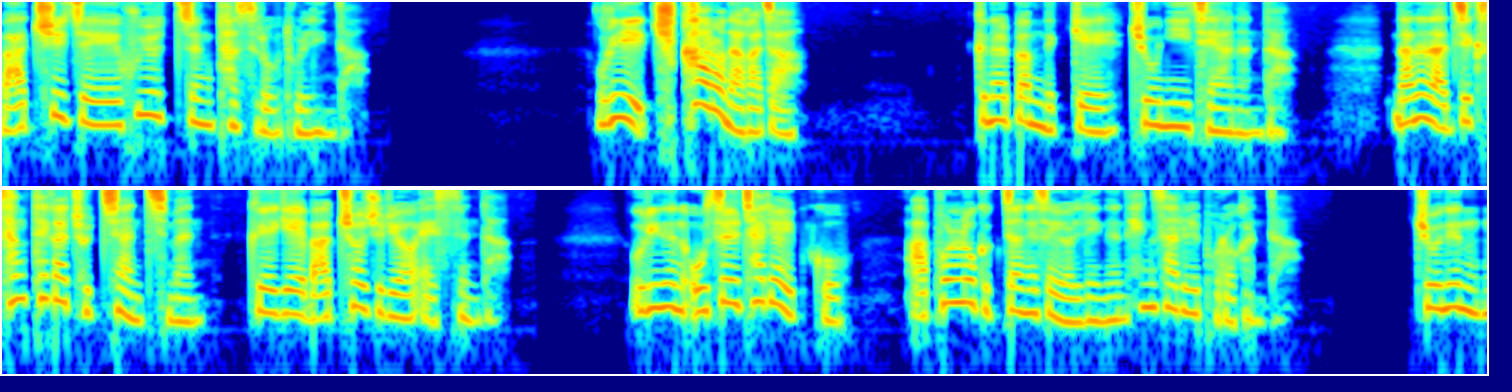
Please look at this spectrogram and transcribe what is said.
마취제의 후유증 탓으로 돌린다. 우리 축하하러 나가자. 그날 밤 늦게 존이 제안한다. 나는 아직 상태가 좋지 않지만 그에게 맞춰주려 애쓴다. 우리는 옷을 차려입고 아폴로 극장에서 열리는 행사를 보러 간다. 존은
